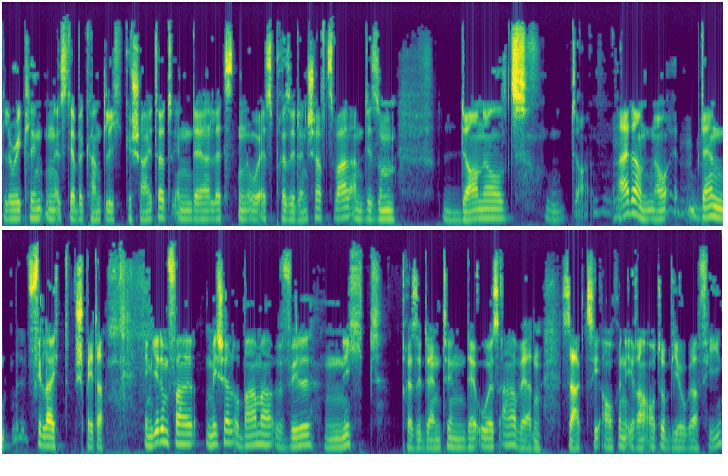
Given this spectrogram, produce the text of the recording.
Hillary Clinton ist ja bekanntlich gescheitert in der letzten US-Präsidentschaftswahl an diesem Donald, I don't know, dann vielleicht später. In jedem Fall, Michelle Obama will nicht Präsidentin der USA werden, sagt sie auch in ihrer Autobiografie.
